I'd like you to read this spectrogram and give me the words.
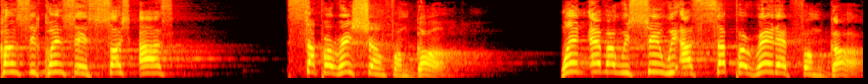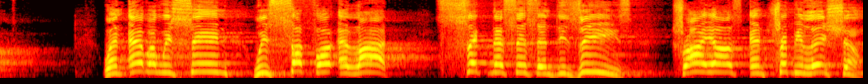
Consequences such as separation from God. Whenever we sin, we are separated from God. Whenever we sin, we suffer a lot sicknesses and disease, trials and tribulations.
